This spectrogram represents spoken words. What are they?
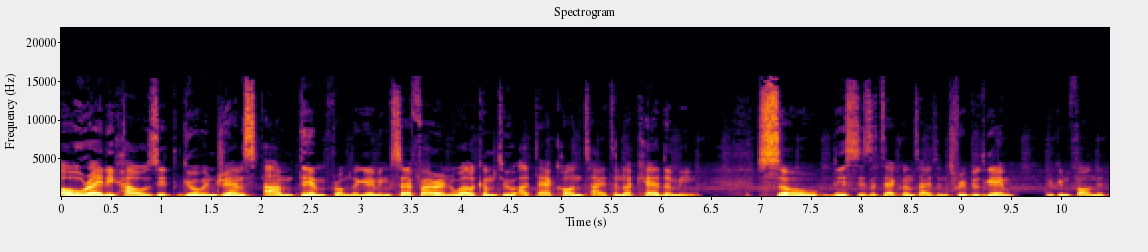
Alrighty, how's it going, gems? I'm Tim from the Gaming Sapphire, and welcome to Attack on Titan Academy. So, this is Attack on Titan tribute game. You can find it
